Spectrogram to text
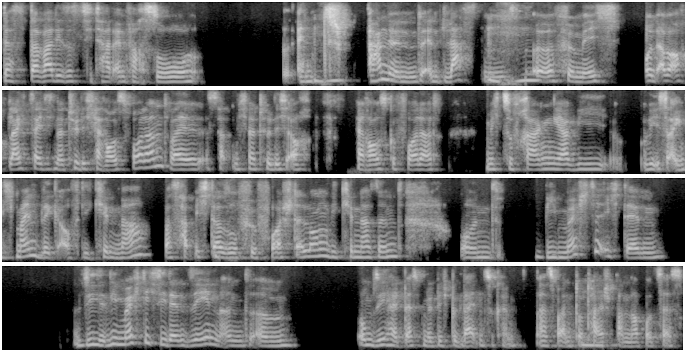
das, da war dieses Zitat einfach so entspannend, entlastend mhm. äh, für mich und aber auch gleichzeitig natürlich herausfordernd, weil es hat mich natürlich auch herausgefordert, mich zu fragen, ja, wie, wie ist eigentlich mein Blick auf die Kinder? Was habe ich da so für Vorstellungen, wie Kinder sind? Und wie möchte ich denn, sie, wie möchte ich sie denn sehen und ähm, um sie halt bestmöglich begleiten zu können? Das war ein total mhm. spannender Prozess.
